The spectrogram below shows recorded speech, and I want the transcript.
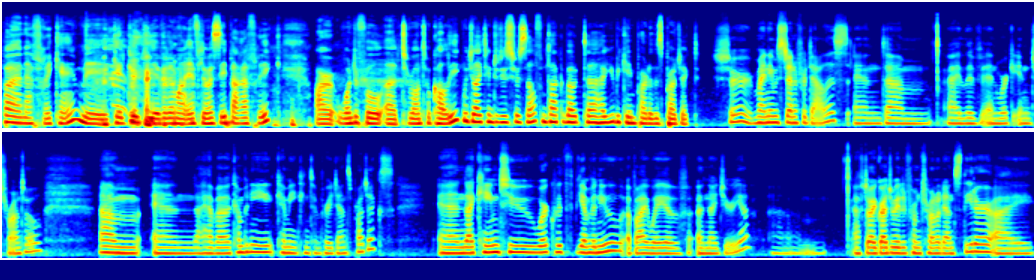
pas un Africain, mais quelqu'un qui est vraiment influencé par Afrique, our wonderful uh, Toronto colleague. Would you like to introduce yourself and talk about uh, how you became part of this project? Sure. My name is Jennifer Dallas, and um, I live and work in Toronto. Um, and I have a company, Kemi Contemporary Dance Projects. And I came to work with Bienvenue by way of uh, Nigeria. Um, after I graduated from Toronto Dance Theatre, I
